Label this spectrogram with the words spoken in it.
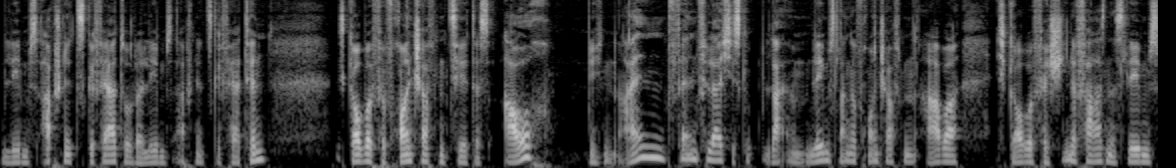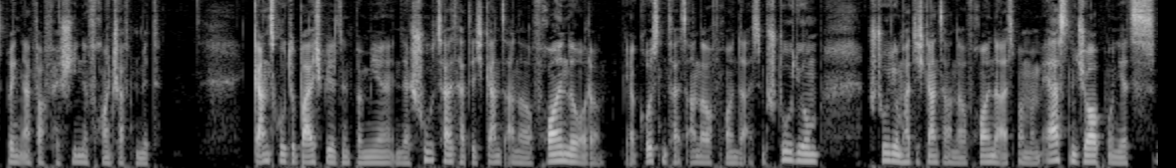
Lebensabschnittsgefährte oder Lebensabschnittsgefährtin. Ich glaube, für Freundschaften zählt es auch, nicht in allen Fällen vielleicht, es gibt lebenslange Freundschaften, aber ich glaube, verschiedene Phasen des Lebens bringen einfach verschiedene Freundschaften mit. Ganz gute Beispiele sind bei mir in der Schulzeit hatte ich ganz andere Freunde oder ja größtenteils andere Freunde als im Studium. Im Studium hatte ich ganz andere Freunde als bei meinem ersten Job und jetzt,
